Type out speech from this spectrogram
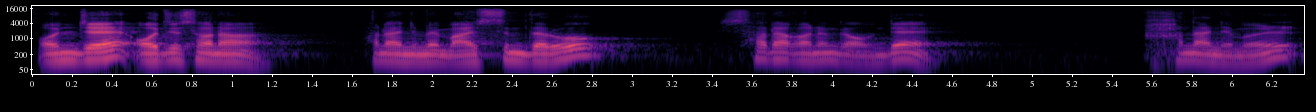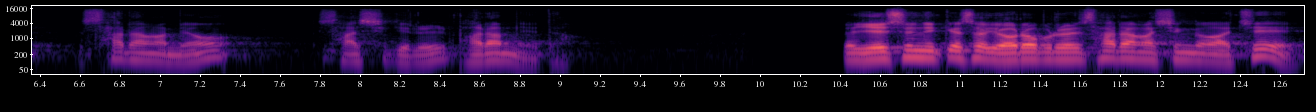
언제 어디서나 하나님의 말씀대로 살아가는 가운데 하나님을 사랑하며 사시기를 바랍니다. 예수님께서 여러분을 사랑하신 것 같이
